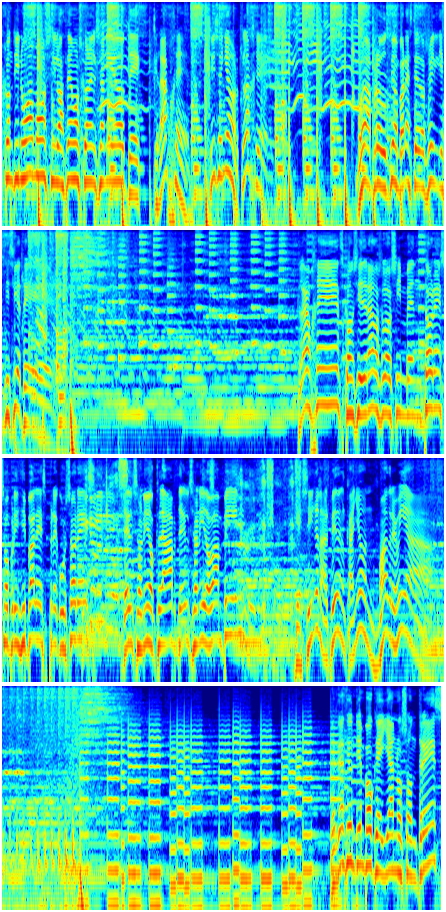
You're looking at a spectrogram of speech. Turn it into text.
Nosotros continuamos y lo hacemos con el sonido de Claphead. Sí, señor, Claphead. Nueva producción para este 2017. Cloudheads, considerados los inventores o principales precursores del sonido club, del sonido bumping, que siguen al pie del cañón. ¡Madre mía! Desde hace un tiempo que ya no son tres.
